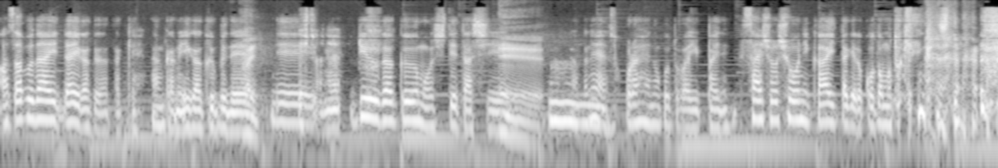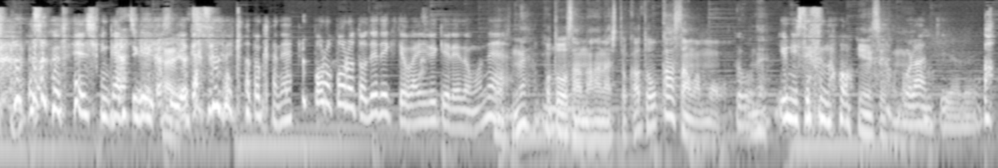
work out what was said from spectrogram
麻布大大学だったっけ？なんかの医学部で、はい。でしたでね。留学もしてたし、えうんなんかね、そこら辺のことはいっぱいね、最初小児科行ったけど子供と喧嘩して、精神科ガチ喧嘩するやつ。行かされたとかね、ポロポロと出てきてはいるけれどもね。ね。お父さんの話とかあとお母さんはもそう。うね。ユニセフのユニセフの。ボランティアで。あ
